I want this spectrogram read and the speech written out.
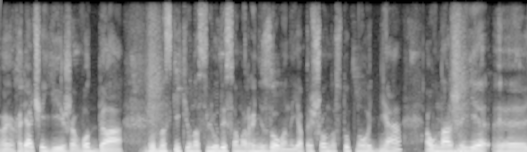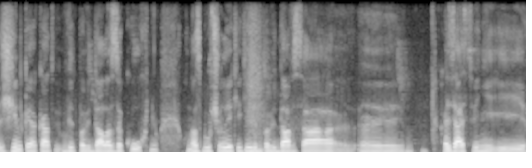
гаряча їжа, вода. От наскільки у нас люди самоорганізовані. Я прийшов наступного дня, а у нас же є е, жінка, яка відповідала за кухню. У нас був чоловік, який відповідав за е, хазяйственні і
